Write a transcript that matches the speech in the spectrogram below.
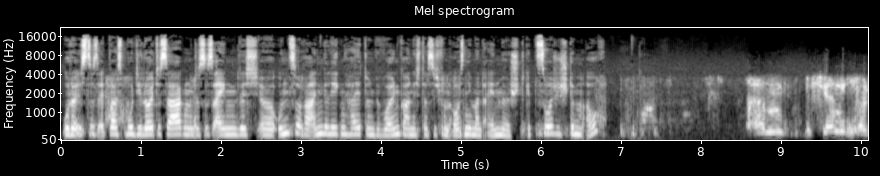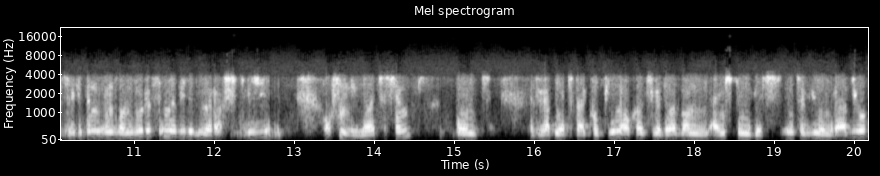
Oder ist das etwas, wo die Leute sagen, das ist eigentlich äh, unsere Angelegenheit und wir wollen gar nicht, dass sich von außen jemand einmischt? Gibt es solche Stimmen auch? Ähm, bisher nicht. Also ich bin in Honduras immer wieder überrascht, wie offen die Leute sind. Und also wir hatten jetzt bei Kopien, auch als wir dort waren, ein einstündiges Interview im Radio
